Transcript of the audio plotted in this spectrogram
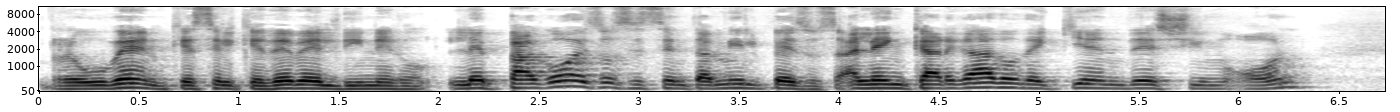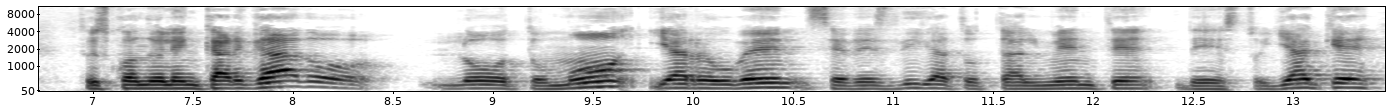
Reuben, que es el que debe el dinero, le pagó esos 60 mil pesos al encargado de quien, de Shimon, entonces, cuando el encargado lo tomó, ya Reuben se desliga totalmente de esto, ya que,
